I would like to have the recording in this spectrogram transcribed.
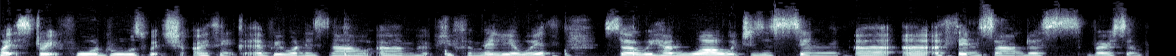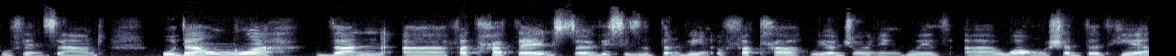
Quite straightforward rules, which I think everyone is now um, hopefully familiar with. So we had wa, which is a, sin, uh, uh, a thin sound, a very simple thin sound. Hudan then uh, fathatain. So this is the tanween of fatha. We are joining with uh, waw mushaddad here.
